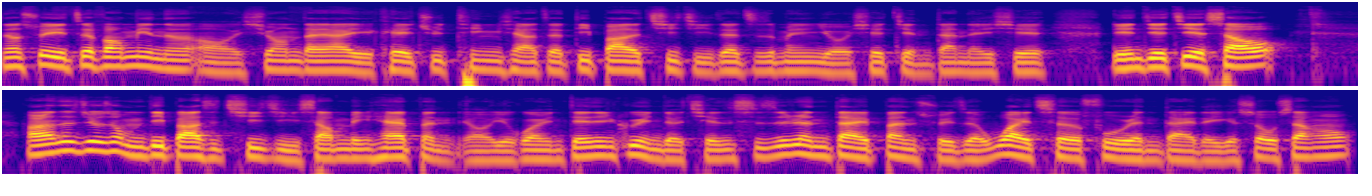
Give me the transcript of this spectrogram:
那所以这方面呢，哦，希望大家也可以去听一下这第八十七集，在这边有一些简单的一些连接介绍哦。好了，那就是我们第八十七集 Something Happened，然后有关于 Danny Green 的前十字韧带伴随着外侧副韧带的一个受伤哦。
